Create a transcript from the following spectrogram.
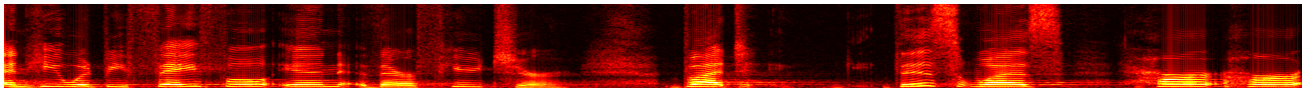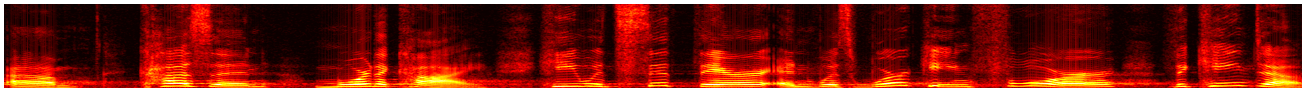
and he would be faithful in their future. But this was her, her um, cousin Mordecai. He would sit there and was working for the kingdom.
